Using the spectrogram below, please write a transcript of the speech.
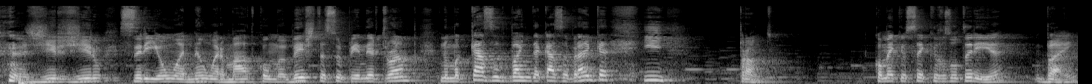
giro, giro seria um anão armado com uma besta a surpreender Trump numa casa de banho da Casa Branca e. Pronto. Como é que eu sei que resultaria? Bem.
